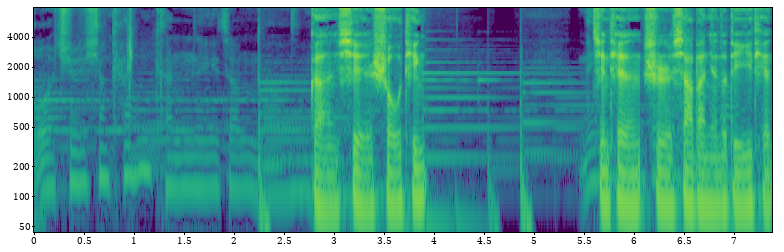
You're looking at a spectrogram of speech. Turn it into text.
我只想看看你怎么感谢收听。今天是下半年的第一天，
